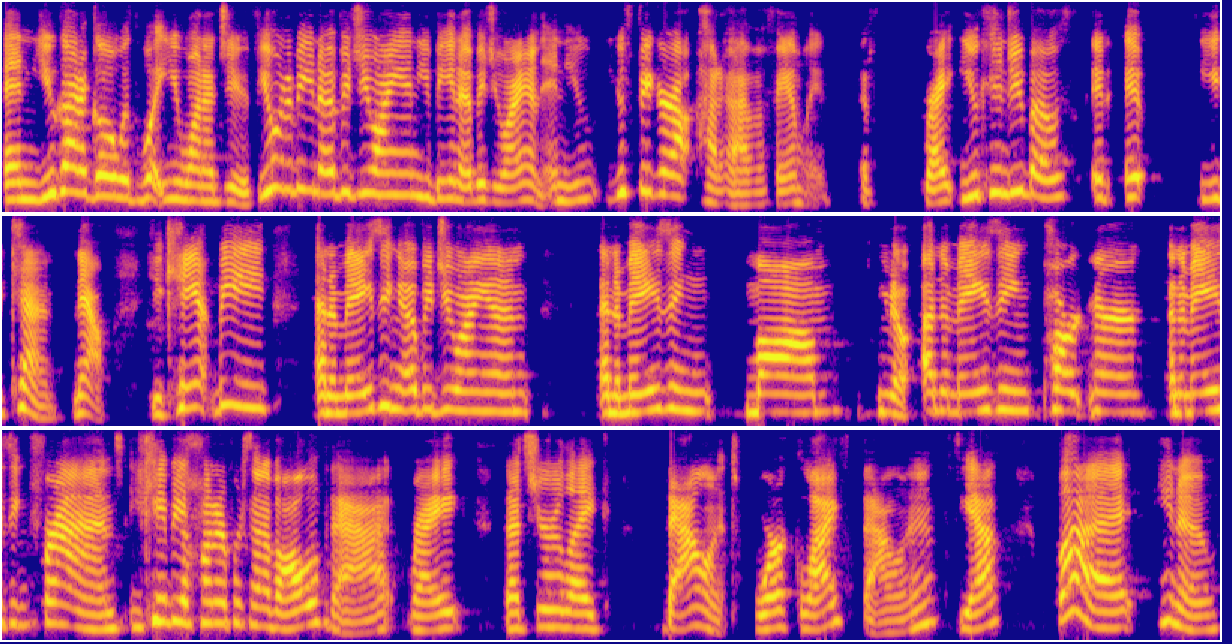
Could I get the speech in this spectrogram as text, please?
And you got to go with what you want to do. If you want to be an OBGYN, you be an OBGYN and you you figure out how to have a family. If, right? You can do both. It it you can. Now, you can't be an amazing OBGYN, an amazing mom, you know, an amazing partner, an amazing friend. You can't be 100% of all of that, right? That's your like balance, work life balance. Yeah. But, you know,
